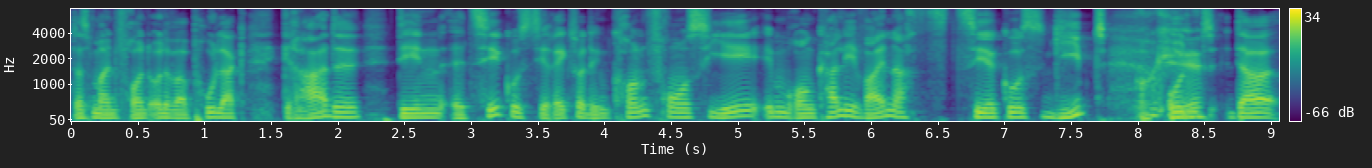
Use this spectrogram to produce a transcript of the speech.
dass mein Freund Oliver Polak gerade den äh, Zirkusdirektor, den Confrancier im Roncalli Weihnachtszirkus gibt. Okay. Und da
